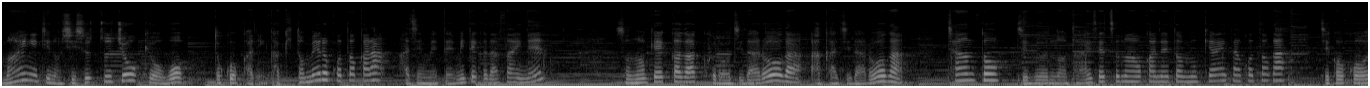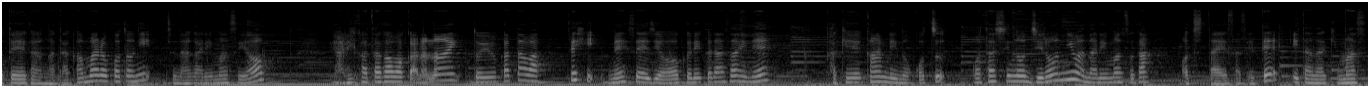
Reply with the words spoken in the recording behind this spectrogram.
毎日の支出状況をどこかに書き留めることから始めてみてくださいね。その結果が黒字だろうが赤字だろうがちゃんと自分の大切なお金と向き合えたことが自己肯定感が高まることにつながりますよ。やり方がわからないという方は是非メッセージをお送りくださいね。家計管理のコツ私の持論にはなりますがお伝えさせていただきます。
